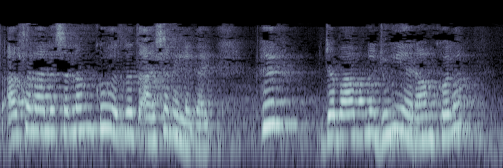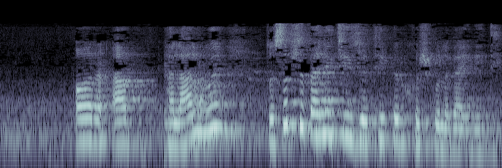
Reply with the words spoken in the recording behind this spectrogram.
تو آپ صلی اللہ علیہ وسلم کو حضرت عائشہ نے لگائی۔ پھر جب آپ نے جو ہی احرام کھولا اور آپ حلال ہوئے تو سب سے پہلی چیز جو تھی پھر خوشبو لگائی گئی تھی۔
